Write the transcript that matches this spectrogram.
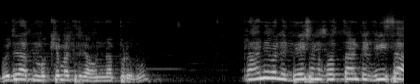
గుజరాత్ ముఖ్యమంత్రిగా ఉన్నప్పుడు రానివ్వలే దేశానికి వస్తా అంటే వీసా.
